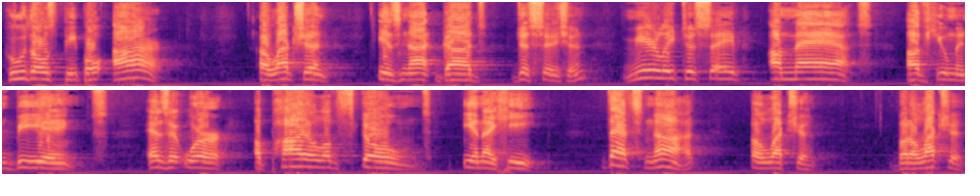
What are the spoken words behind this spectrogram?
who those people are. Election is not God's decision merely to save a mass of human beings as it were, a pile of stones in a heap. That's not election. But election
